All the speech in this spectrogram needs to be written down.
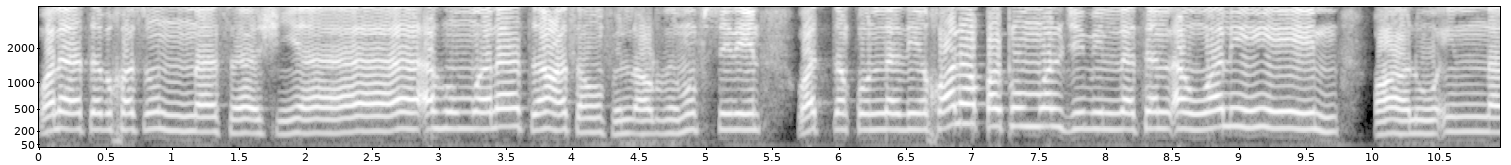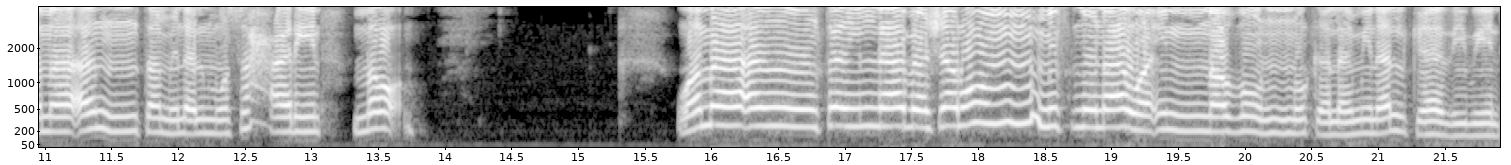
ولا تبخسوا الناس أشياءهم ولا تعثوا في الأرض مفسدين واتقوا الذي خلقكم والجبلة الأولين قالوا إنما أنت من المسحرين وما أنت إلا بشر مثلنا وإن نظنك لمن الكاذبين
